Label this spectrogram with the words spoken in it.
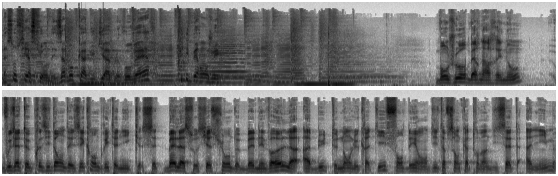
L'association des avocats du diable Vauvert, Philippe Béranger. Bonjour Bernard Reynaud. Vous êtes président des Écrans britanniques, cette belle association de bénévoles à but non lucratif fondée en 1997 à Nîmes,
